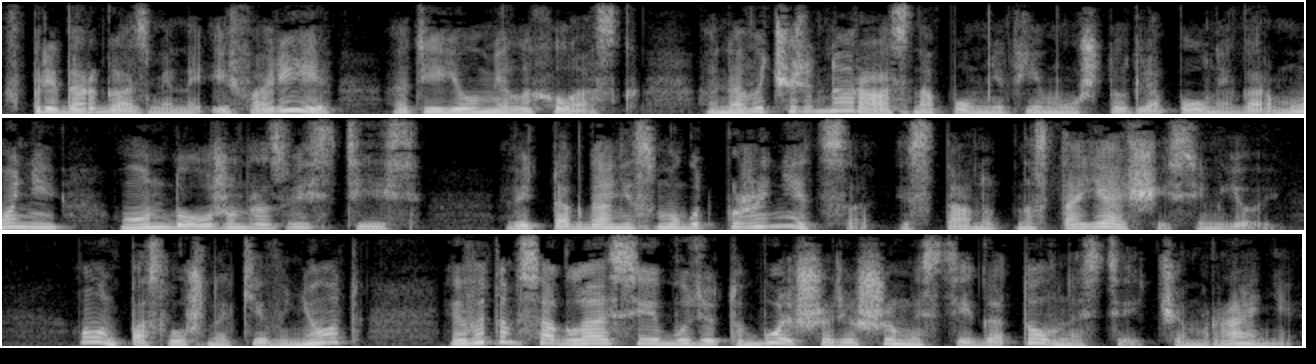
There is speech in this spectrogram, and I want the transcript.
в предоргазменной эйфории от ее умелых ласк, она в очередной раз напомнит ему, что для полной гармонии он должен развестись, ведь тогда они смогут пожениться и станут настоящей семьей. Он послушно кивнет, и в этом согласии будет больше решимости и готовности, чем ранее.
